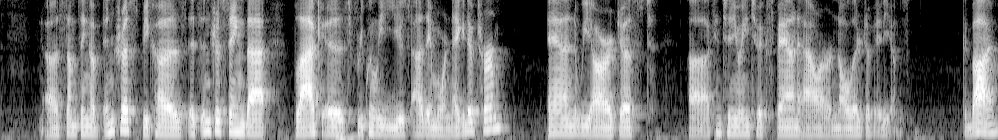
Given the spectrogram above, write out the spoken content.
uh, something of interest because it's interesting that black is frequently used as a more negative term, and we are just uh, continuing to expand our knowledge of idioms. Goodbye.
